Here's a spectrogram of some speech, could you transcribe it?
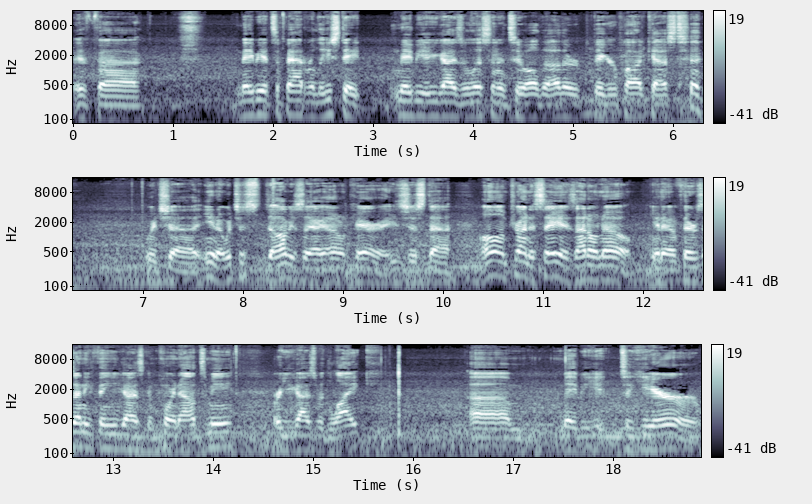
if uh, maybe it's a bad release date. Maybe you guys are listening to all the other bigger podcasts, which uh, you know, which is obviously I, I don't care. It's just uh, all I'm trying to say is I don't know. You know, if there's anything you guys can point out to me or you guys would like, um, maybe to hear, or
